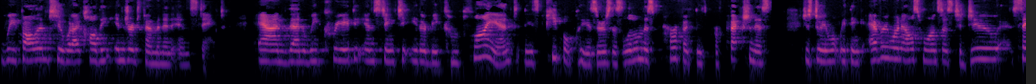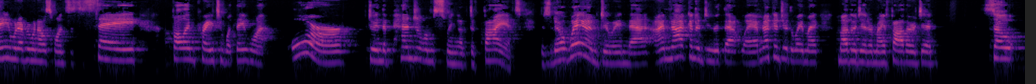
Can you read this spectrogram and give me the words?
we fall into what I call the injured feminine instinct. And then we create the instinct to either be compliant, these people pleasers, this little miss perfect, these perfectionists, just doing what we think everyone else wants us to do, saying what everyone else wants us to say, falling prey to what they want, or doing the pendulum swing of defiance. There's no way I'm doing that. I'm not going to do it that way. I'm not going to do it the way my mother did or my father did. So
